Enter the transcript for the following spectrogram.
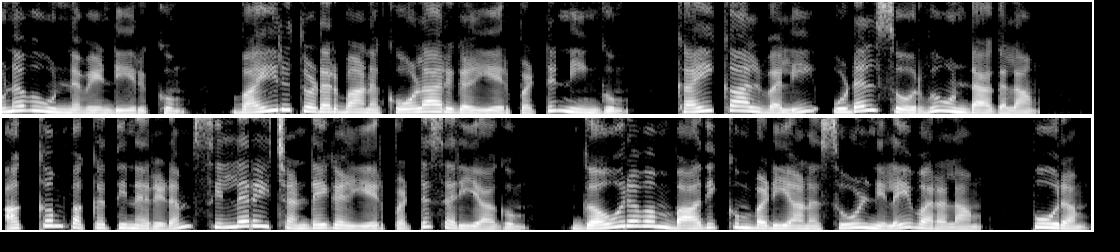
உணவு உண்ண வேண்டியிருக்கும். வயிறு தொடர்பான கோளாறுகள் ஏற்பட்டு நீங்கும். கை கால் வலி உடல் சோர்வு உண்டாகலாம். அக்கம் பக்கத்தினரிடம் சில்லறை சண்டைகள் ஏற்பட்டு சரியாகும். கௌரவம் பாதிக்கும்படியான சூழ்நிலை வரலாம். பூரம்.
